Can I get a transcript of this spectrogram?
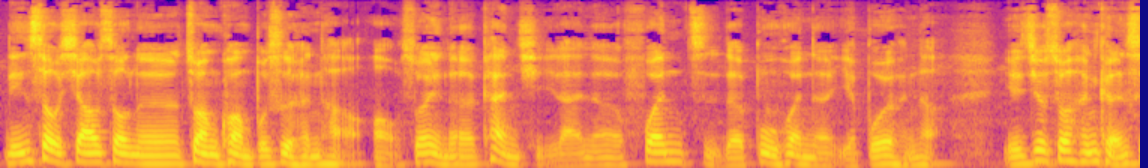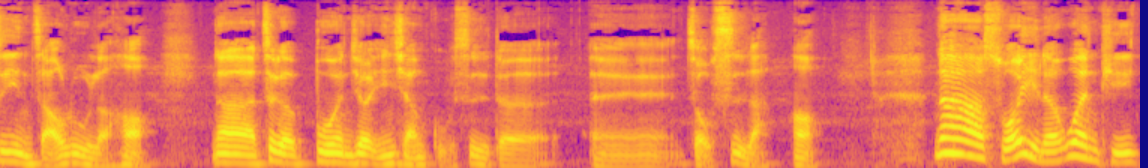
零售销售呢状况不是很好哦，所以呢看起来呢分子的部分呢也不会很好。也就是说，很可能是硬着陆了哈，那这个部分就影响股市的呃走势了哈。那所以呢，问题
